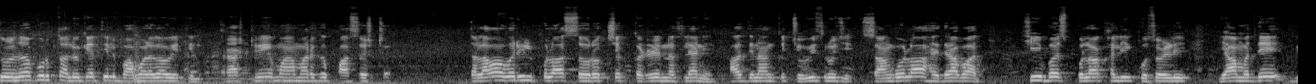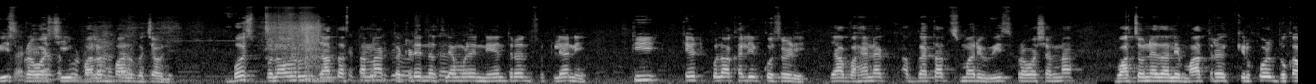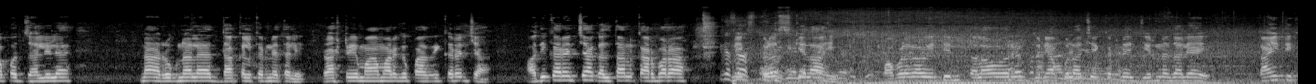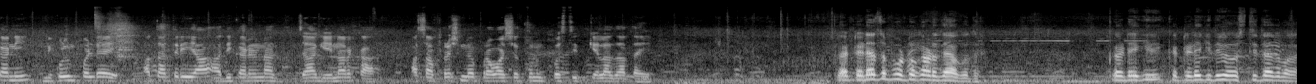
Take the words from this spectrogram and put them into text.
तुळजापूर तालुक्यातील बाभळगाव येथील राष्ट्रीय महामार्ग पासष्ट तलावावरील पुलास संरक्षक कठडे नसल्याने आज दिनांक चोवीस रोजी सांगोला हैदराबाद ही बस पुलाखाली कोसळली. यामध्ये वीस प्रवासी बालंबाल बचावले. बस पुलावरून जात असताना कठडे नसल्यामुळे नियंत्रण सुटल्याने ती थेट पुलाखाली कोसळली. या भयानक अपघातात सुमारे वीस प्रवाशांना वाचवण्यात आले. मात्र किरकोळ दुखापत झालेल्या ना रुग्णालयात दाखल करण्यात आले. राष्ट्रीय महामार्ग प्राधिकरणच्या अधिकाऱ्यांच्या गलतान कारभाराने कळस केला आहे. बाबळगाव येथील तलावावरील जुन्या पुलाचे कठडे जीर्ण झाले आहे. काही ठिकाणी निखळून पडले आहे. आता तरी या अधिकाऱ्यांना जाग येणार का? असा प्रश्न प्रवाशातून उपस्थित केला जात आहे. कटड्याचा फोटो काढू द्या अगोदर. कटे किती कटडे किती व्यवस्थित आहेत बघा.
